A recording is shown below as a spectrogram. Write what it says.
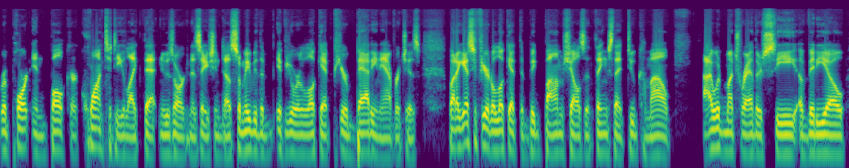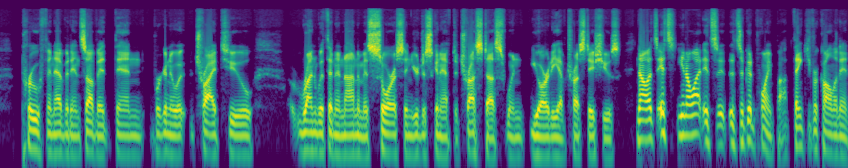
report in bulk or quantity like that news organization does. So maybe the, if you were to look at pure batting averages, but I guess if you were to look at the big bombshells and things that do come out, I would much rather see a video proof and evidence of it, then we're going to uh, try to run with an anonymous source and you're just going to have to trust us when you already have trust issues. No, it's it's you know what? It's it's a good point, Bob. Thank you for calling in.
